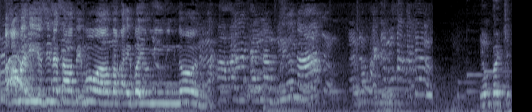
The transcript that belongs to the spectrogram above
Baka mali yung sinasabi mo ha, baka iba yung meaning nun. I love you yun, ha? Yung future-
